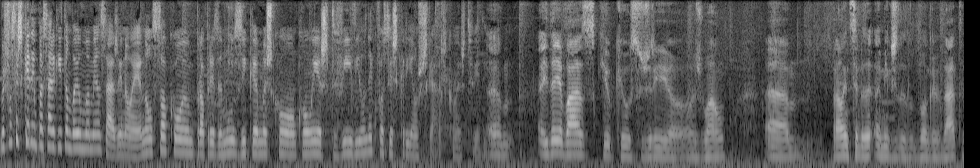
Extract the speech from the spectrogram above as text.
Mas vocês querem passar aqui também uma mensagem, não é? Não só com a própria da música, mas com, com este vídeo. Onde é que vocês queriam chegar com este vídeo? Um, a ideia base que eu, que eu sugeri ao, ao João, um, para além de sermos amigos de, de longa data,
